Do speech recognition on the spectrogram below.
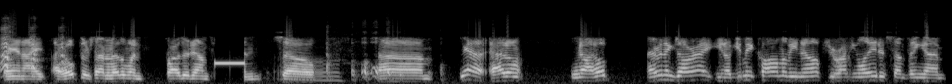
and I I hope there's not another one farther down. So, um, yeah, I don't. You know, I hope everything's all right. You know, give me a call and let me know if you're running late or something. I'm.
